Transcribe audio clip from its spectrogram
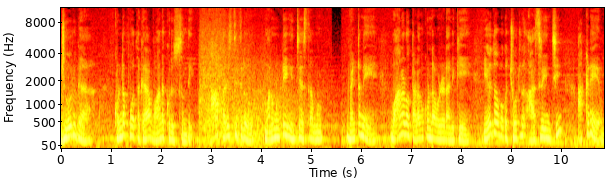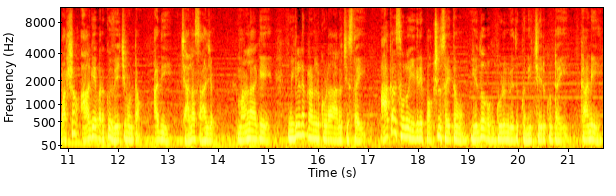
జోరుగా కుండపోతగా వాన కురుస్తుంది. ఆ పరిస్థితిలో మనముంటే ఏం చేస్తాము? వెంటనే వానలో తడవకుండా ఉండడానికి ఏదో ఒక చోటును ఆశ్రయించి అక్కడే వర్షం ఆగే వరకు వేచి ఉంటాం. అది చాలా సహజం. మనలాగే మిగిలిన ప్రాణులు కూడా ఆలోచిస్తాయి. ఆకాశంలో ఎగిరే పక్షులు సైతం ఏదో ఒక గూడును వెతుక్కుని చేరుకుంటాయి. కానీ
